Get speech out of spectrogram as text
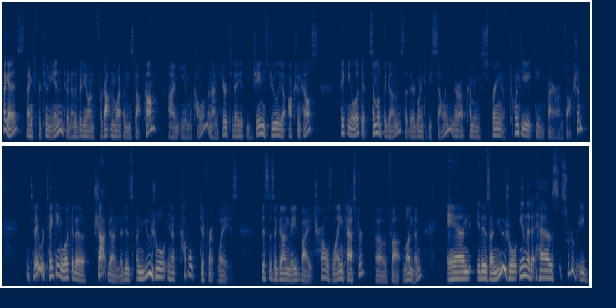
Hi guys, thanks for tuning in to another video on ForgottenWeapons.com. I'm Ian McCollum and I'm here today at the James Julia Auction House taking a look at some of the guns that they're going to be selling in their upcoming spring of 2018 firearms auction. And today we're taking a look at a shotgun that is unusual in a couple different ways. This is a gun made by Charles Lancaster of uh, London, and it is unusual in that it has sort of a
